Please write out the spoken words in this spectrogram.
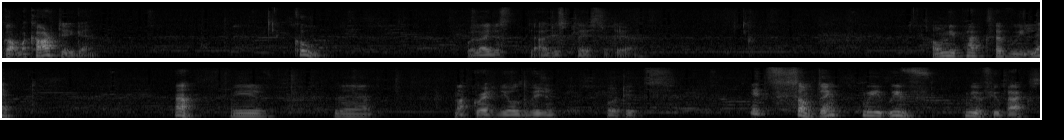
got McCarthy again. Cool. Well, I just, I'll just place it there. How many packs have we left? Ah, we've, uh, not great at the old division, but it's, it's something. We, we've, we have a few packs.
